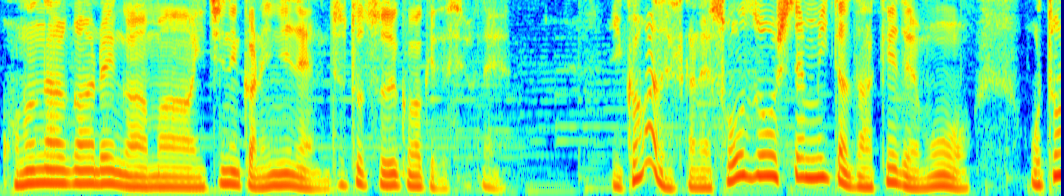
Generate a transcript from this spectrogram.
この流れがまあ1年から2年ずっと続くわけですよね。いかがですかね？想像してみただけでも大人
